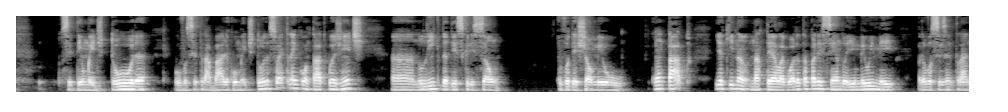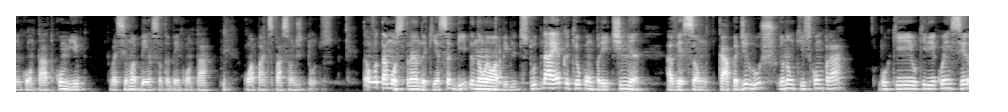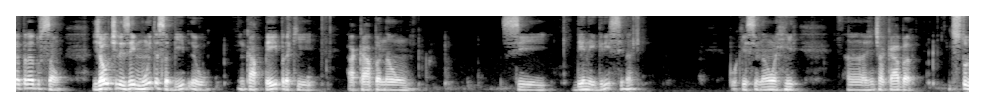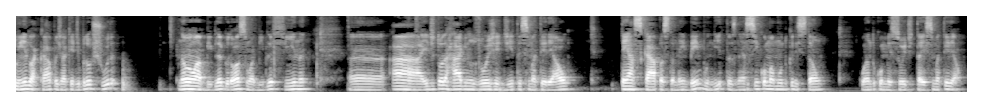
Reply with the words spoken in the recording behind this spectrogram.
você tem uma editora ou você trabalha com uma editora, é só entrar em contato com a gente. Uh, no link da descrição eu vou deixar o meu contato e aqui na, na tela agora está aparecendo aí o meu e-mail para vocês entrarem em contato comigo. Vai ser uma benção também contar com a participação de todos. Então eu vou estar tá mostrando aqui essa Bíblia, não é uma Bíblia de estudo. Na época que eu comprei tinha a versão capa de luxo, eu não quis comprar, porque eu queria conhecer a tradução. Já utilizei muito essa Bíblia, eu encapei para que a capa não se denegrisse, né? Porque senão aí a gente acaba destruindo a capa, já que é de brochura. Não é uma Bíblia grossa, é uma Bíblia fina. A editora Ragnus hoje edita esse material. Tem as capas também bem bonitas, né? assim como a Mundo Cristão quando começou a editar esse material.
